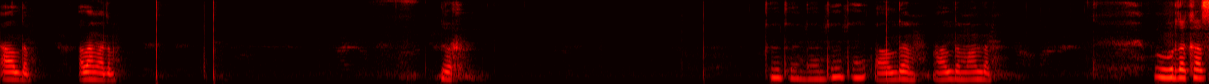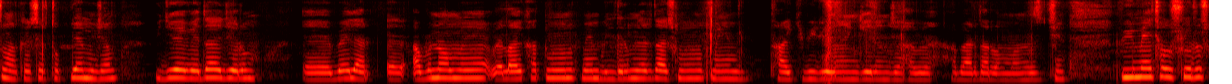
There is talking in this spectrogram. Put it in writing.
Aldım. Alamadım. Dur. Aldım. Aldım aldım. Bu burada kalsın arkadaşlar. Toplayamayacağım. Videoya veda ediyorum. Ee, beyler e, abone olmayı ve like atmayı unutmayın. Bildirimleri de açmayı unutmayın. Takip videoların gelince haber, haberdar olmanız için. Büyümeye çalışıyoruz.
